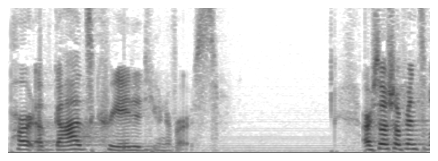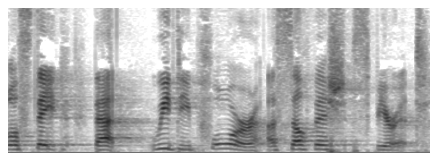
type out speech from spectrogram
part of God's created universe. Our social principles state that we deplore a selfish spirit.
